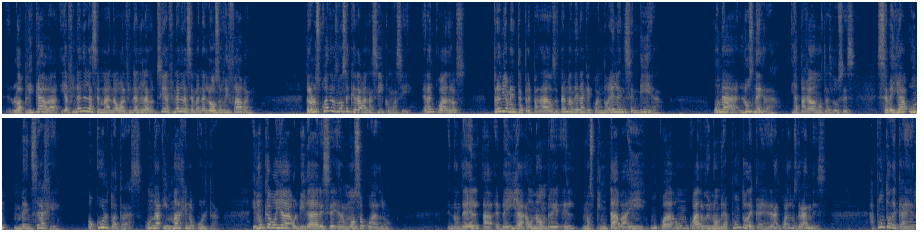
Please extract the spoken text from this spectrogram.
lo aplicaba y al final de la semana o al final de la, sí, al final de la semana los rifaban. Pero los cuadros no se quedaban así como así. Eran cuadros previamente preparados, de tal manera que cuando él encendía una luz negra y apagábamos las luces, se veía un mensaje oculto atrás, una imagen oculta. Y nunca voy a olvidar ese hermoso cuadro en donde él ah, veía a un hombre, él nos pintaba ahí un cuadro de un hombre a punto de caer, eran cuadros grandes, a punto de caer.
